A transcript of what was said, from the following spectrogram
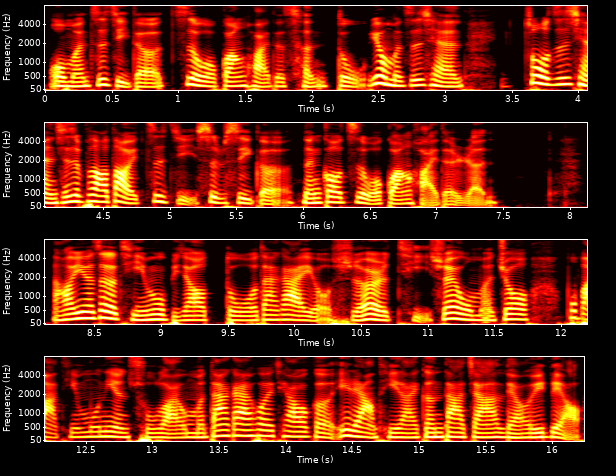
我们自己的自我关怀的程度，因为我们之前做之前其实不知道到底自己是不是一个能够自我关怀的人。然后，因为这个题目比较多，大概有十二题，所以我们就不把题目念出来。我们大概会挑个一两题来跟大家聊一聊。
